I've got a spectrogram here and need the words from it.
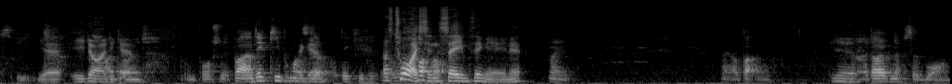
Speak. yeah, he died I again. died, unfortunately, but I did keep all my Again. stuff. I did keep it. That's twice fuck in the same thing, ain't it? Mate, mate, I'll back you. Yeah. I died in episode one.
